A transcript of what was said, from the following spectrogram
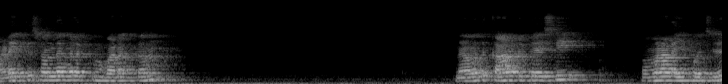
அனைத்து சொந்தங்களுக்கும் வணக்கம். நான் வந்து காணொலி பேசி ரொம்ப நாள் ஆகிப்போச்சு போச்சு.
